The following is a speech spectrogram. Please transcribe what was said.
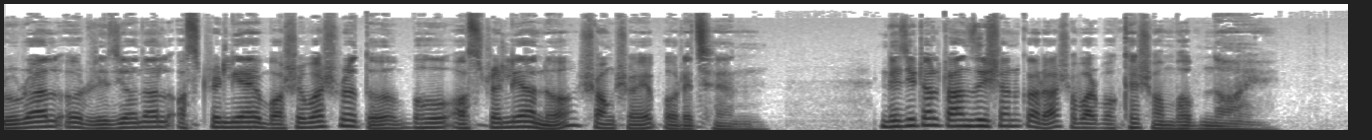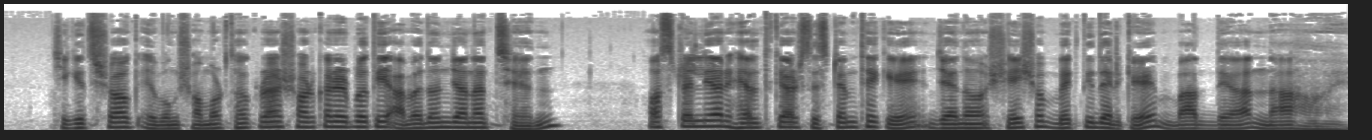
রুরাল ও রিজিওনাল অস্ট্রেলিয়ায় বসবাসরত বহু অস্ট্রেলিয়ানও সংশয়ে পড়েছেন। ডিজিটাল ট্রানজিশন করা সবার পক্ষে সম্ভব নয়। চিকিৎসক এবং সমর্থকরা সরকারের প্রতি আবেদন জানাচ্ছেন, অস্ট্রেলিয়ার হেলথ কেয়ার সিস্টেম থেকে যেন সেই সব ব্যক্তিদেরকে বাদ দেওয়া না হয়।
